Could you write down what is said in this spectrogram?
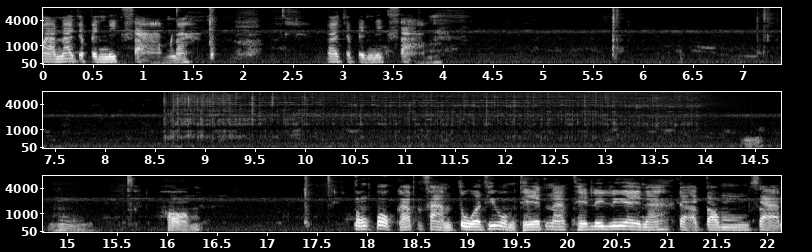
มาน่าจะเป็นนิกสามนะ น่าจะเป็นนิกสามหอม ตรงปกครับสามตัวที่ผมเทสนะ เทสเรื่อยๆนะกับอะตอมสาม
